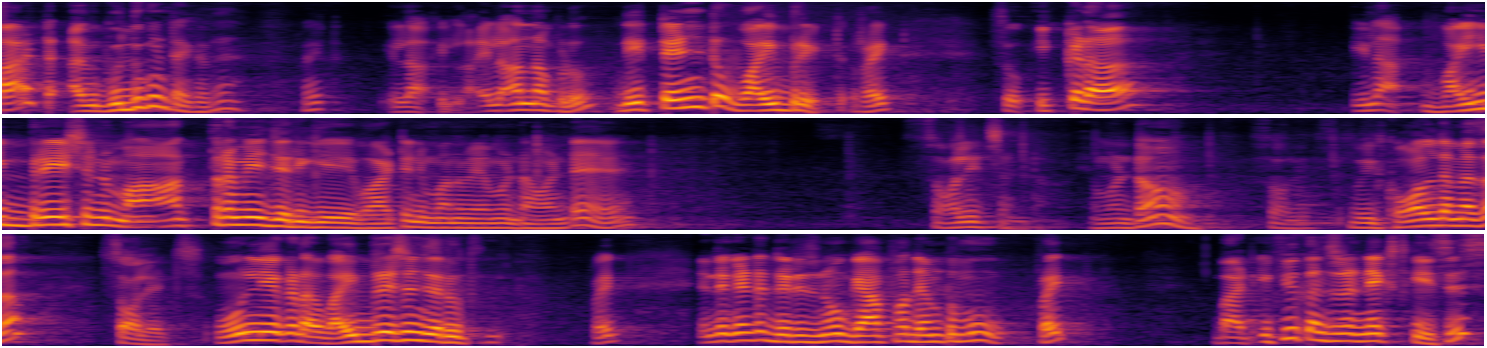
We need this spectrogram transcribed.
బట్ అవి గుద్దుకుంటాయి కదా. రైట్? ఇలా ఇలా ఇలా అన్నప్పుడు the tend to vibrate right? So ఇక్కడ ఇలా వైబ్రేషన్ మాత్రమే జరిగే వాటిని మనం ఏమంటామంటే సాలిడ్స్ అంటాం. ఏమంటాం? Solids we call them as a solids only అక్కడ వైబ్రేషన్ జరుగుతుంది రైట్ ఎందుకంటే there is no gap for them to move right but if you consider next cases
